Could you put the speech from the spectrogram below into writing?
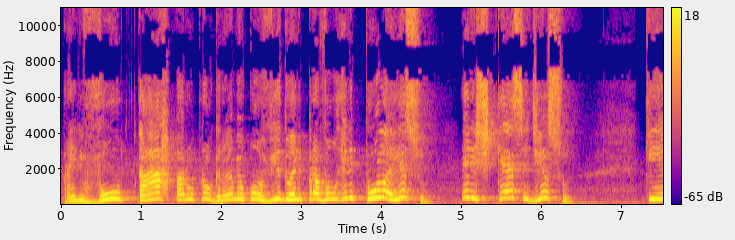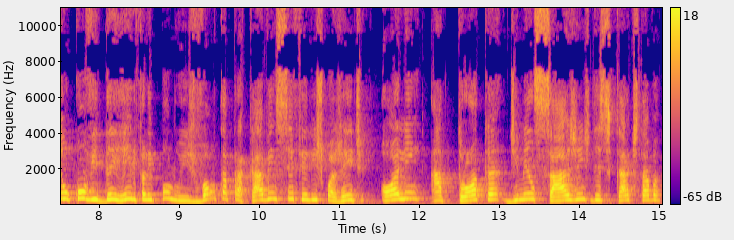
para ele voltar para o programa? Eu convido ele para voltar. Ele pula isso, ele esquece disso que eu convidei ele, falei, pô Luiz, volta para cá, vem ser feliz com a gente. Olhem a troca de mensagens desse cara que estava,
